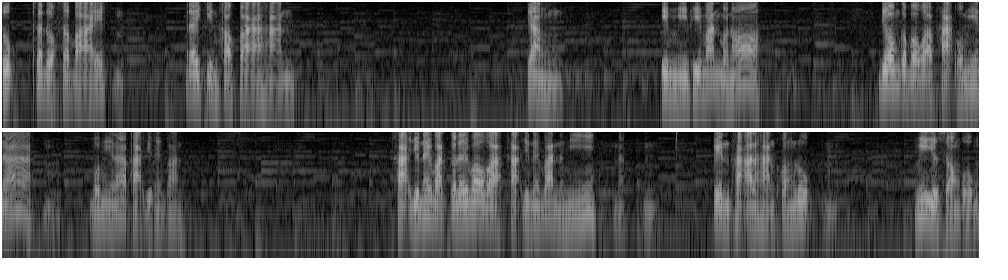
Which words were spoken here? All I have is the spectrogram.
สุขสะดวกสบาย ได้กินข้าวปลาอาหาร อย่างอิ่มมีพี่มันบ่เนาะโยมก็บอกว่าพระบ่มีนะ บ่มีนะพระอยู่ในบ้านพระอยู่ในวัดก็เลยว่าว่า พระอยู่ในบ้านนะมีนะอืมเป็นพระอรหันต์ของลูก มีอยู่สององค์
